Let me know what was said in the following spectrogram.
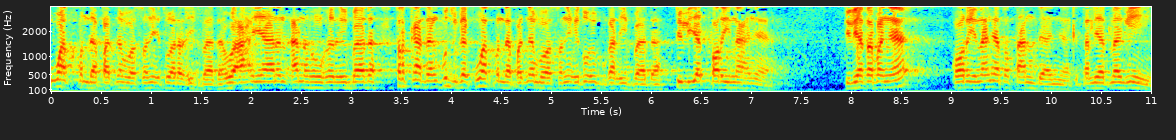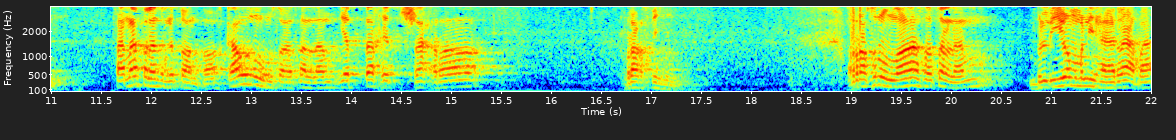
kuat pendapatnya bahwasanya itu adalah ibadah. Wa ahyanan annahu ibadah. Terkadang pun juga kuat pendapatnya bahwasanya itu bukan ibadah. Dilihat korinahnya. Dilihat apanya? Korinahnya atau tandanya. Kita lihat lagi. Sama telah sebagai contoh, kaunuhu sallallahu yattakhid sya'ra ra'sihi. Rasulullah SAW beliau memelihara apa?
